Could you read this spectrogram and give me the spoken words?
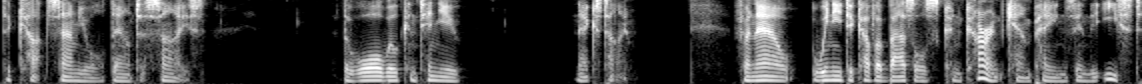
to cut Samuel down to size. The war will continue next time. For now, we need to cover Basil's concurrent campaigns in the east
